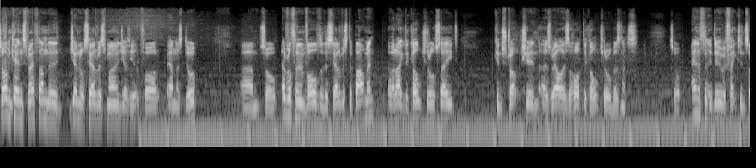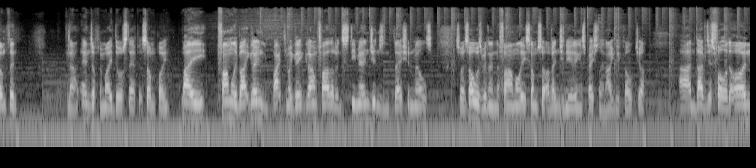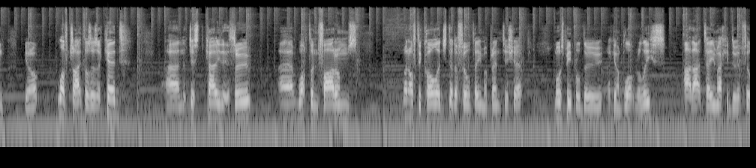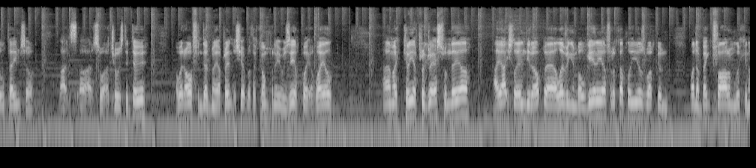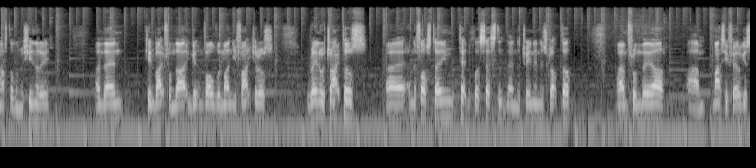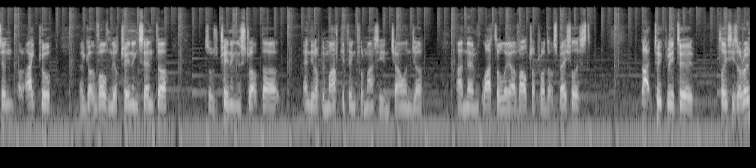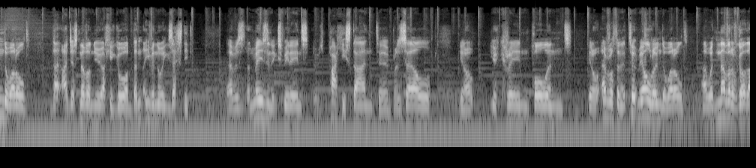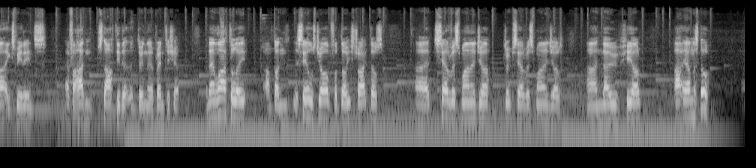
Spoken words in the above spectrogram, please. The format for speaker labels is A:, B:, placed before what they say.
A: So I'm Ken Smith, I'm the General Service Manager here for Ernest Doe. Um, so everything involved with the service department, our agricultural side, construction, as well as the horticultural business. So anything to do with fixing something, you know, ends up in my doorstep at some point. My family background, back to my great grandfather and steam engines and threshing mills. So it's always been in the family, some sort of engineering, especially in agriculture. And I've just followed it on, you know, loved tractors as a kid and just carried it through. Uh, worked on farms, went off to college, did a full-time apprenticeship. Most people do a kind of block release. At that time I could do it full-time, so that's, uh, that's what I chose to do. I went off and did my apprenticeship with a company, was there quite a while. Uh, my career progressed from there. I actually ended up uh, living in Bulgaria for a couple of years, working on a big farm, looking after the machinery. And then came back from that and got involved with manufacturers, Renault tractors, uh, and the first time technical assistant, then the training instructor. And from there, um, Massey Ferguson or AGCO I got involved in their training centre. So I was a training instructor, ended up in marketing for Massey and Challenger, and then latterly a Valtra product specialist. That took me to places around the world that I just never knew I could go or didn't even know existed. It was an amazing experience. It was Pakistan to Brazil, you know, Ukraine, Poland, you know, everything. It took me all around the world. I would never have got that experience if I hadn't started at doing the apprenticeship. And then latterly, I've done the sales job for Deutz Tractors, uh, service manager, group service manager, and now here at Ernest Doe.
